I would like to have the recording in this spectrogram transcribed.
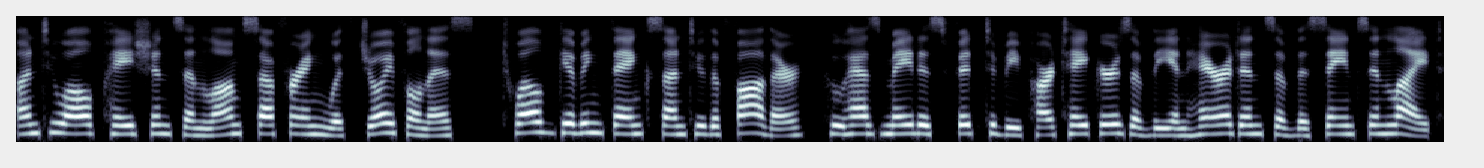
unto all patience and longsuffering with joyfulness. 12 Giving thanks unto the Father, who has made us fit to be partakers of the inheritance of the saints in light.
